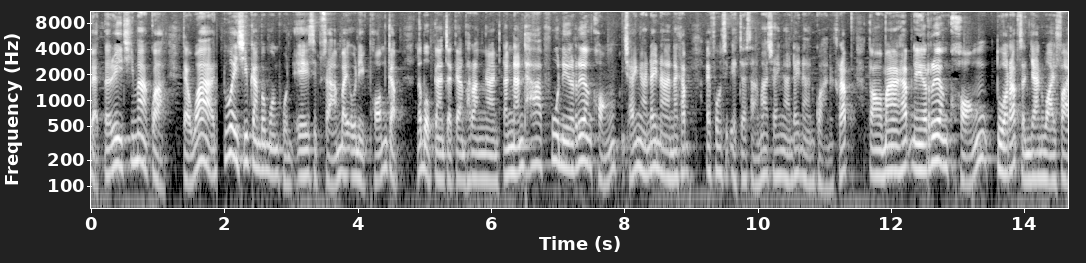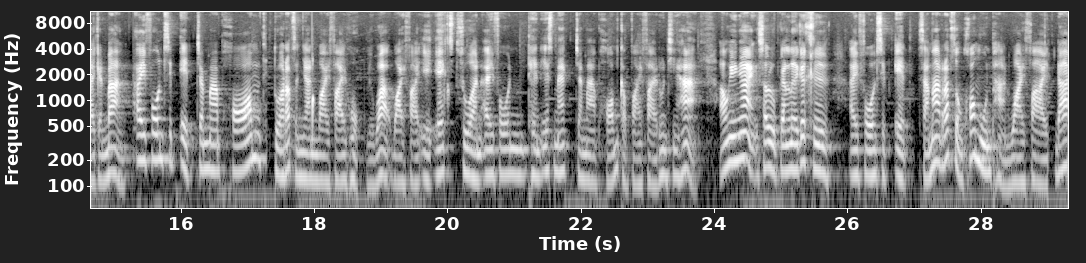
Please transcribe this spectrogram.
แบตเตอรี่ที่มากกว่า แต่ว่าด้วยชิปการประมวลผล A13 Bionic พร้อมกับระบบการจัดการพลังงาน ดังนั้นถ้าพูดในเรื่องของใช้งานได้นานนะครับ iPhone 11 จะสามารถใช้งานได้นานกว่านะครับ ต่อมาครับในเรื่องของตัวรับสัญญาณ Wi-Fi กันบ้าง iPhone 11 จะมาพร้อมตัวรับสัญญาณ Wi-Fi 6 หรือว่า Wi-Fi AX ส่วน iPhone 10s Max จะมาพร้อมกับ Wi-Fi รุ่นที่ 5 เอาง่ายๆ สรุปกันเลยก็คือ iPhone 11 สามารถรับส่งข้อมูลผ่าน Wi-Fi ได้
